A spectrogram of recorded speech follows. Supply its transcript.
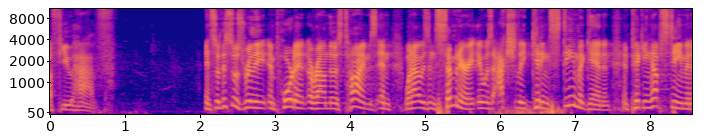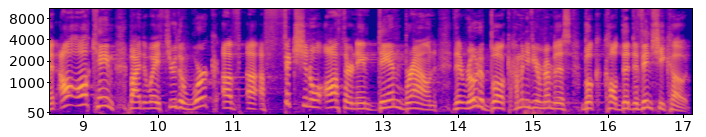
a few have. And so, this was really important around those times. And when I was in seminary, it was actually getting steam again and, and picking up steam. And it all, all, came, by the way, through the work of a, a fictional author named Dan Brown that wrote a book. How many of you remember this book called The Da Vinci Code?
